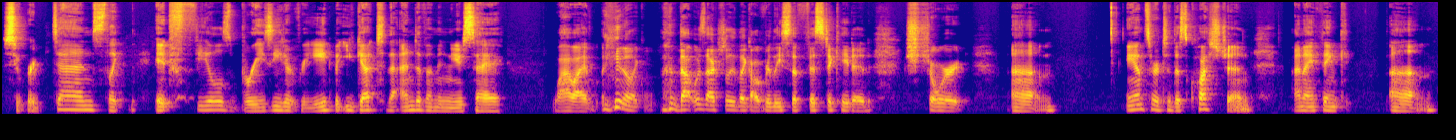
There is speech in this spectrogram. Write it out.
super dense. Like it feels breezy to read, but you get to the end of them and you say, "Wow, I you know like that was actually like a really sophisticated short um, answer to this question." And I think um,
